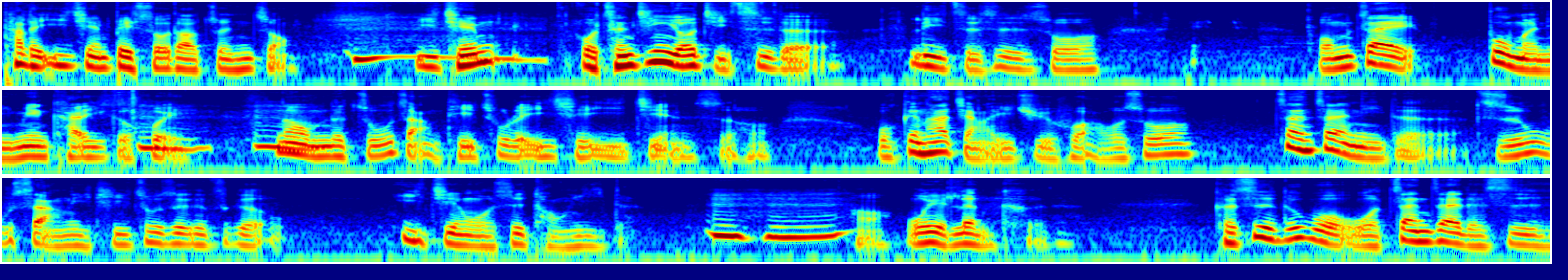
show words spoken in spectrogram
他的意见被受到尊重。以前我曾经有几次的例子是说，我们在部门里面开一个会，那我们的组长提出了一些意见的时候，我跟他讲了一句话，我说站在你的职务上，你提出这个这个意见，我是同意的。嗯哼，好，我也认可的。可是，如果我站在的是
